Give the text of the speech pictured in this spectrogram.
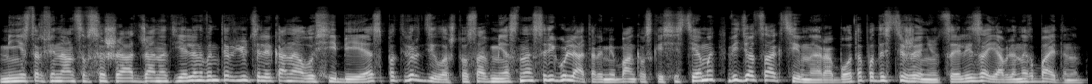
Министр финансов США Джанет Йеллен в интервью телеканалу CBS подтвердила, что совместно с регуляторами банковской системы ведется активная работа по достижению целей, заявленных Байденом.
